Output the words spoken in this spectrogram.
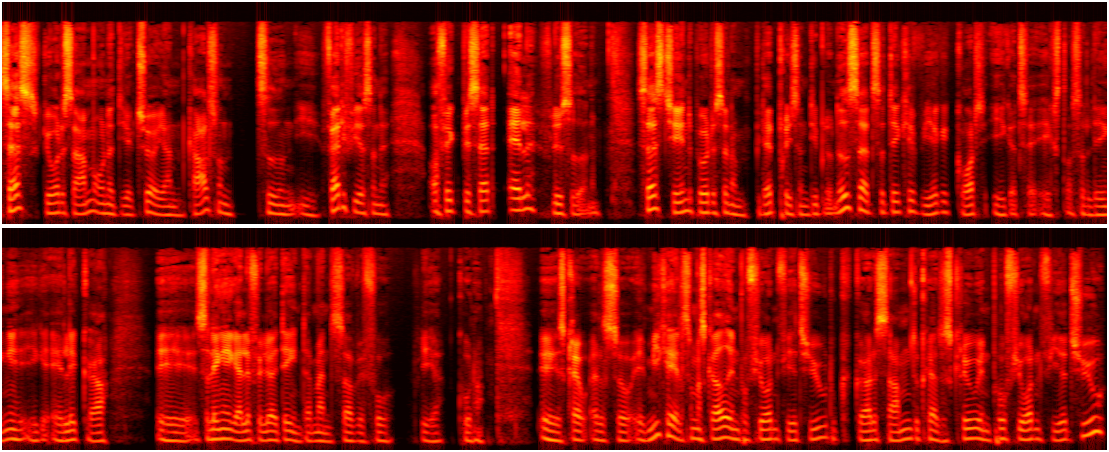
SAS gjorde det samme under direktør Jan Carlson tiden i fattigfirserne og fik besat alle flysæderne. SAS tjente på det, selvom billetpriserne de blev nedsat, så det kan virke godt ikke at tage ekstra, så længe ikke alle gør øh, så længe ikke alle følger ideen, da man så vil få flere kunder. Øh, skrev altså øh, Michael, som har skrevet ind på 1424. Du kan gøre det samme. Du kan altså skrive ind på 1424,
